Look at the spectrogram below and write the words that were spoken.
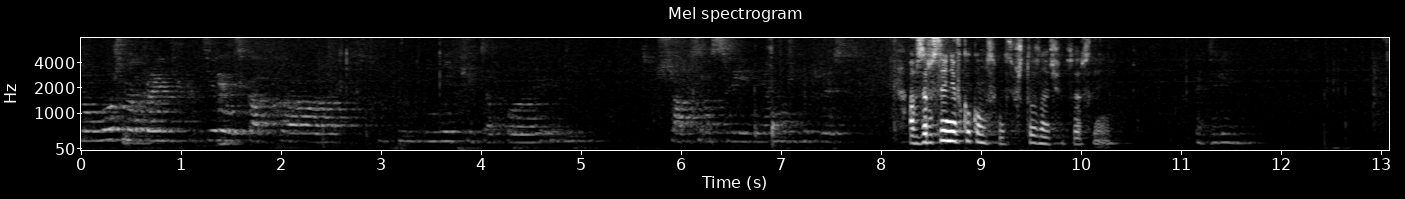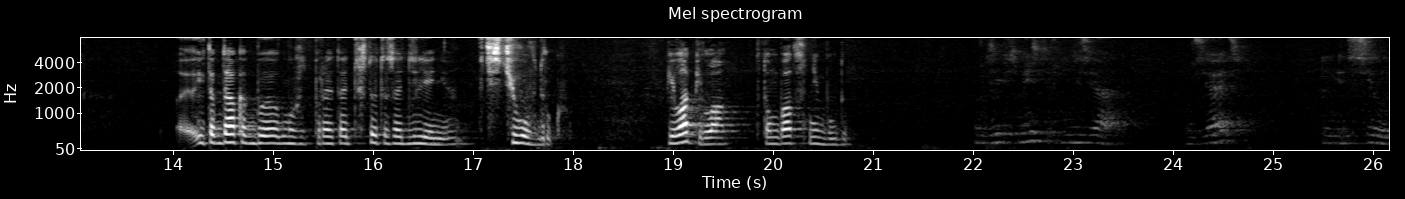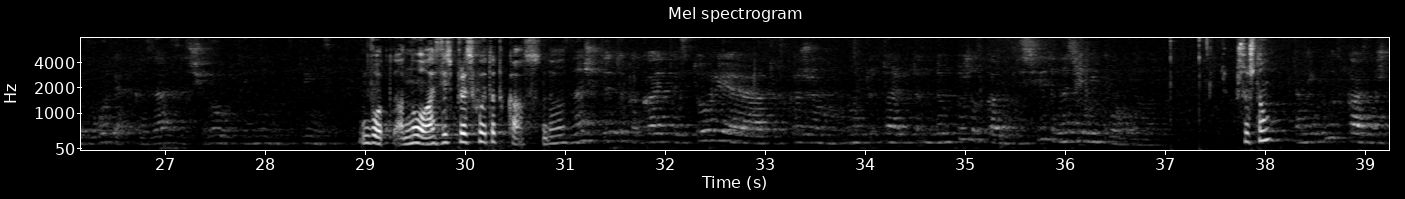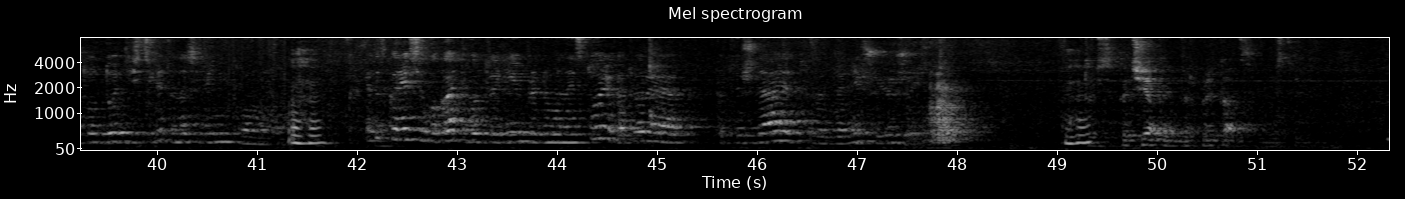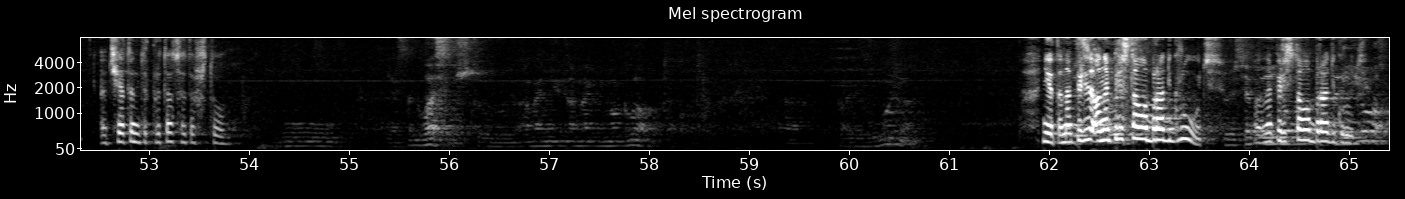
Но можно проинтерпретировать как а, некий такой шаг взросления, может быть. А взросление в каком смысле? Что значит взросление? Отделение. И тогда как бы может про это, что это за отделение? С чего вдруг? Пила, пила, потом бац, не буду. В 9 месяцев нельзя взять и силой воли отказаться от чего бы то ни было, в принципе. Вот, ну, а здесь происходит отказ, да? Значит, это какая-то история, так скажем, ну, там, тоже сказано, 10 лет она себя не помнила. Что-что? Там же было сказано, что до 10 лет она себя не помнила. Угу. Это, скорее всего, какая-то вот ею придуманная история, которая подтверждает дальнейшую ее жизнь. Угу. То есть это чья-то интерпретация, действительно. А чья-то интерпретация это что? Ну, я согласен, что она не, она не могла вот так вот э, произвольно. Нет, она, пере- она перестала брать грудь. То есть это Она её- перестала брать это грудь. воспоминания.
